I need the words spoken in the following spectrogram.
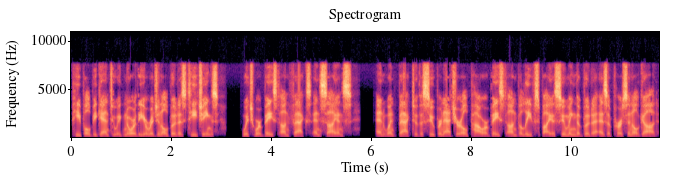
people began to ignore the original Buddha's teachings, which were based on facts and science, and went back to the supernatural power based on beliefs by assuming the Buddha as a personal god.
